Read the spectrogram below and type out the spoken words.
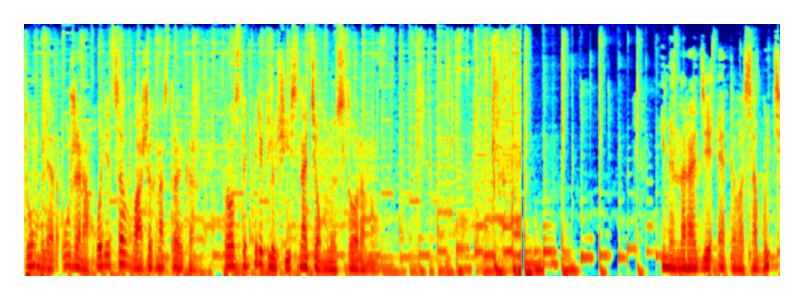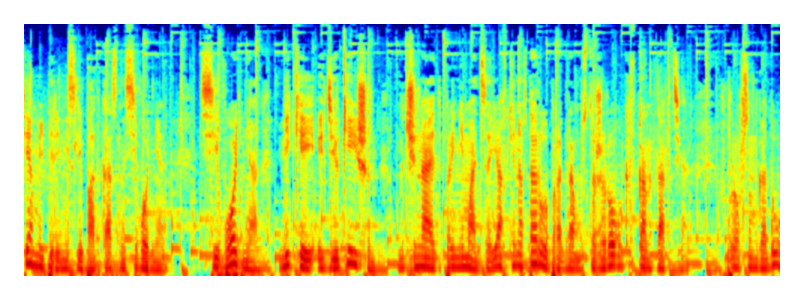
Тумблер уже находится в ваших настройках. Просто переключись на темную сторону. Именно ради этого события мы перенесли подкаст на сегодня. Сегодня VK Education начинает принимать заявки на вторую программу стажировок ВКонтакте. Прошлом году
